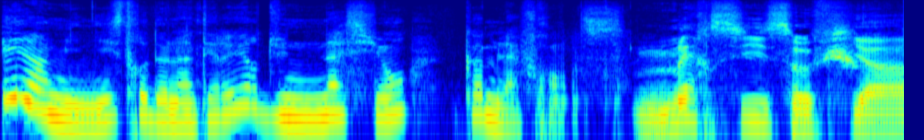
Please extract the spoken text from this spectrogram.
et un ministre de l'Intérieur d'une nation comme la France. Merci Sophia.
